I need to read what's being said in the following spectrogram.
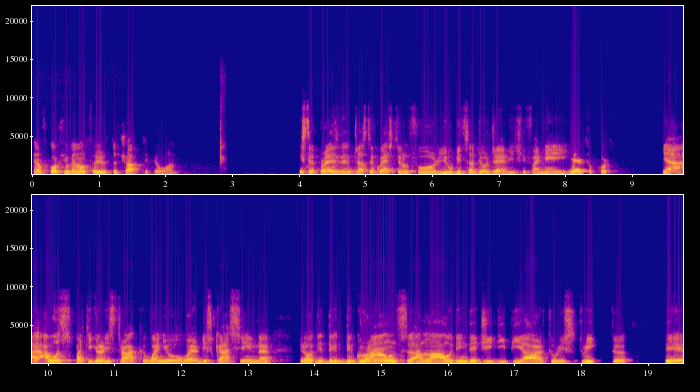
And of course, you can also use the chat if you want. Mr. President, just a question for Ljubica Đorđević, if I may. Yes, of course. Yeah, I, I was particularly struck when you were discussing, uh, you know, the, the, the, grounds allowed in the GDPR to restrict uh, the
